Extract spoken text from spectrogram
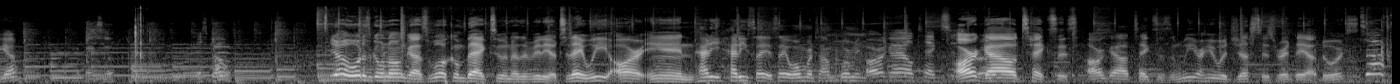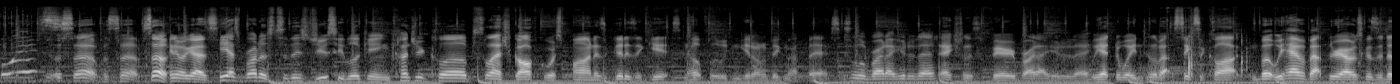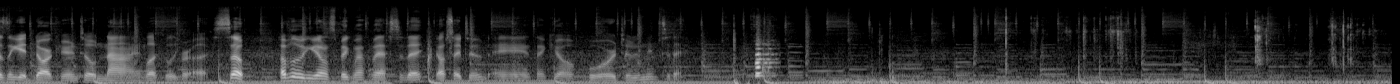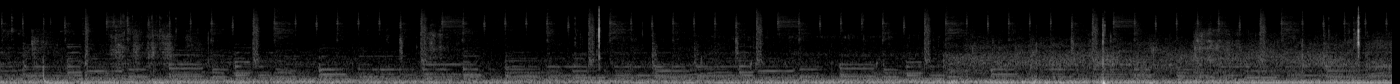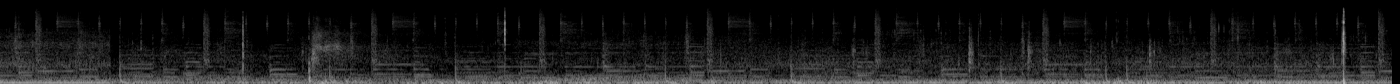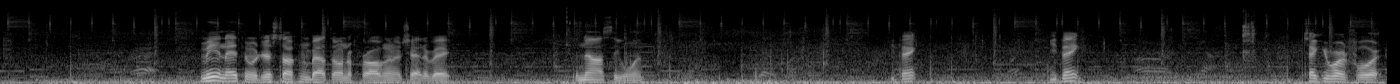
you go. Yo, what is going on, guys? Welcome back to another video. Today we are in how do you how do you say it? Say it one more time for me. Argyle, Texas. Argyle, Texas. Argyle, Texas, and we are here with Justus, Red Day Outdoors. What's up, boys? What's up? What's up? So, anyway, guys, he has brought us to this juicy looking country club slash golf course pond, as good as it gets, and hopefully we can get on a big mouth bass. It's a little bright out here today. Actually, it's very bright out here today. We had to wait until about six o'clock, but we have about three hours because it doesn't get dark here until nine, luckily for us. So, hopefully we can get on some big mouth bass today. Y'all stay tuned, and thank y'all for tuning in today. Me and Nathan were just talking about throwing a frog on a chatterbait. And now I see one. You think? You think? Take your word for it.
